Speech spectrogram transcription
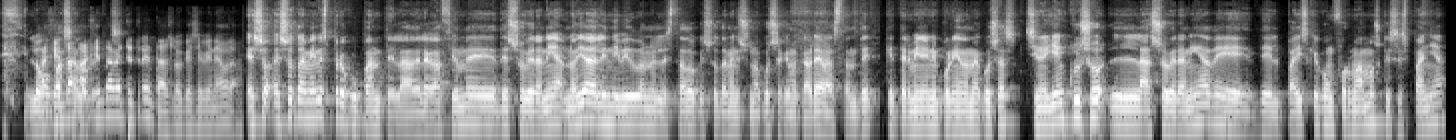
Luego agenda, pasa agenda 2030 es lo que se viene ahora. Eso, eso también es preocupante, la delegación de, soberanía, no ya del individuo en el Estado, que eso también es una cosa que me cabrea bastante, que terminen imponiéndome cosas, sino ya incluso la soberanía del país que conformamos, que es España,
